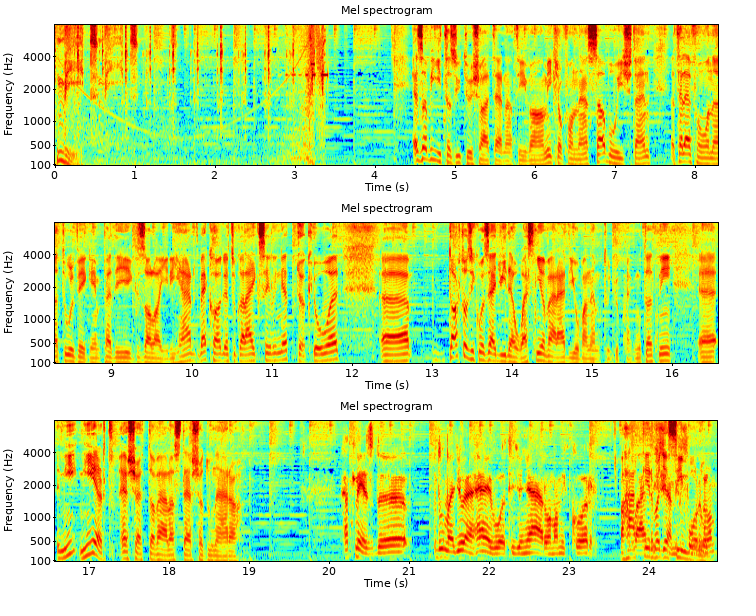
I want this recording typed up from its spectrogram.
Beat. Beat. Ez a Beat az ütős alternatíva. A mikrofonnál Szabó Isten, a telefononál túlvégén pedig Zalai Rihárd. Meghallgattuk a Like Sailinget, tök jó volt. Uh, tartozik hozzá egy videó, ezt nyilván rádióban nem tudjuk megmutatni. Uh, mi, miért esett a választás a Dunára? Hát nézd, a Duna egy olyan hely volt így a nyáron, amikor... A háttér vagy a szimbólum?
